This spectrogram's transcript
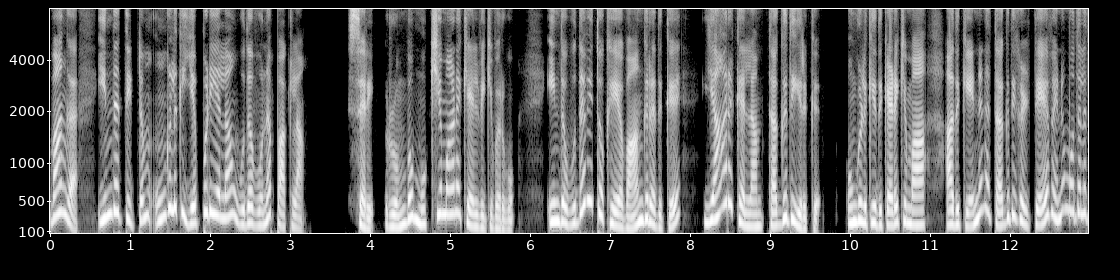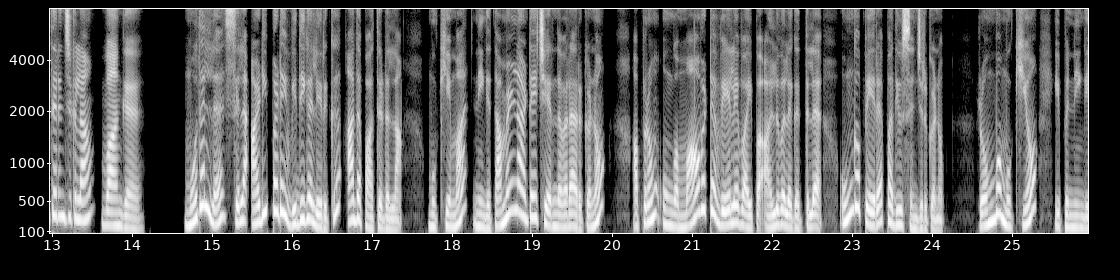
வாங்க இந்த திட்டம் உங்களுக்கு எப்படியெல்லாம் உதவுன்னு பார்க்கலாம். சரி ரொம்ப முக்கியமான கேள்விக்கு வருவோம். இந்த உதவித்தொகையை வாங்குறதுக்கு யாருக்கெல்லாம் தகுதி இருக்கு? உங்களுக்கு இது கிடைக்குமா? அதுக்கு என்னென்ன தகுதிகள் தேவைன்னு முதல்ல தெரிஞ்சுக்கலாம். வாங்க. முதல்ல சில அடிப்படை விதிகள் இருக்கு அத பாத்துடலாம் முக்கியமா நீங்க தமிழ்நாட்டை சேர்ந்தவரா இருக்கணும். அப்புறம் உங்க மாவட்ட வேலைவாய்ப்பு அலுவலகத்துல உங்க பேரை பதிவு செஞ்சிருக்கணும். ரொம்ப முக்கியம் இப்ப நீங்க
